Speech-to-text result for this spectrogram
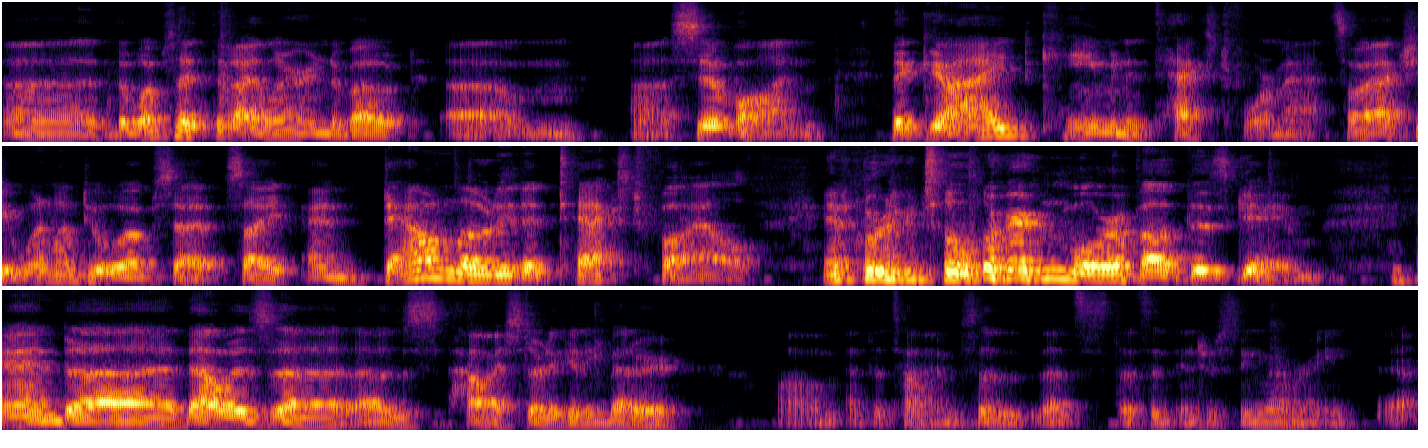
uh, the website that I learned about um, uh, Civ on. The guide came in a text format, so I actually went onto a website and downloaded a text file in order to learn more about this game, and uh, that was uh, that was how I started getting better um, at the time. So that's that's an interesting memory. Yeah.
